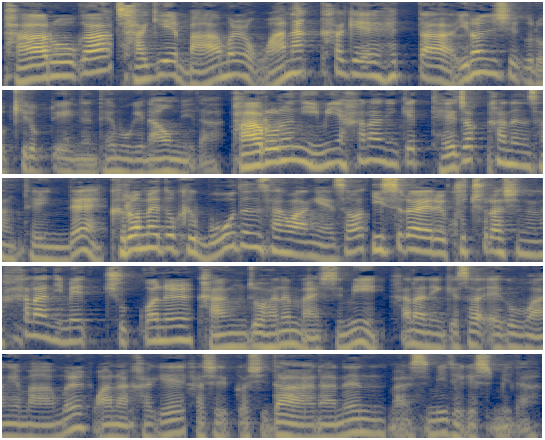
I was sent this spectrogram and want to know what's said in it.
바로가 자기의 마음을 완악하게 했다 이런 식으로 기록되어 있는 대목이 나옵니다. 바로는 이미 하나님께 대적하는 상태인데 그럼에도 그 모든 상황에서 이스라엘을 구출하시는 하나님의 주권을 강조하는 말씀이 하나님께서 애굽 왕의 마음을 완악하게 하실 것이다라는 말씀이 되겠습니다.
